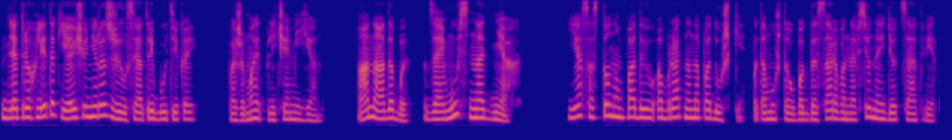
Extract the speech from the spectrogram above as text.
для трехлеток я еще не разжился атрибутикой. Пожимает плечами Ян. А надо бы. Займусь на днях. Я со стоном падаю обратно на подушки, потому что у Багдасарова на все найдется ответ.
